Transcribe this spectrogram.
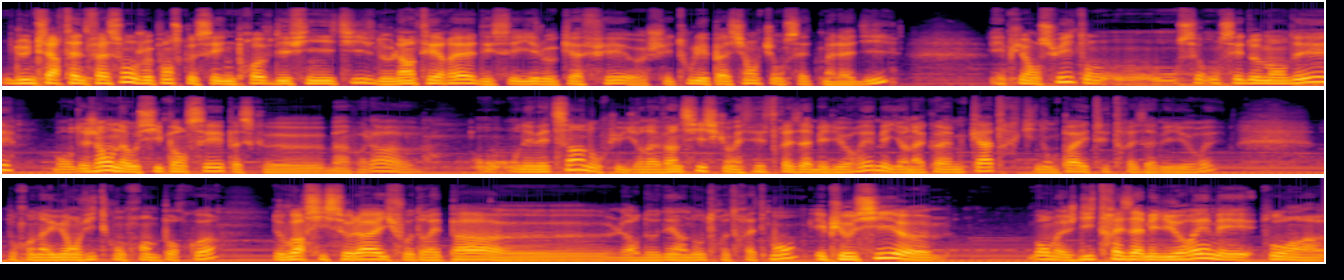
d'une certaine façon, je pense que c'est une preuve définitive de l'intérêt d'essayer le café euh, chez tous les patients qui ont cette maladie. Et puis ensuite, on, s'est demandé, bon déjà on a aussi pensé, parce que ben voilà, on, est médecin, donc il y en a 26 qui ont été très améliorés, mais il y en a quand même 4 qui n'ont pas été très améliorés. Donc on a eu envie de comprendre pourquoi, de voir si cela, il ne faudrait pas euh, leur donner un autre traitement. Et puis aussi, euh, bon, bah, je dis très amélioré, mais pour un,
